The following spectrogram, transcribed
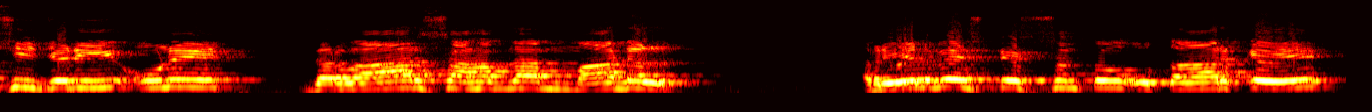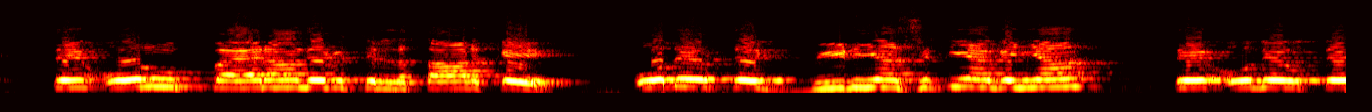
ਸੀ ਜਿਹੜੀ ਉਹਨੇ ਦਰਬਾਰ ਸਾਹਿਬ ਦਾ ਮਾਡਲ ਰੇਲਵੇ ਸਟੇਸ਼ਨ ਤੋਂ ਉਤਾਰ ਕੇ ਤੇ ਉਹਨੂੰ ਪੈਰਾਂ ਦੇ ਵਿੱਚ ਲਤਾੜ ਕੇ ਉਹਦੇ ਉੱਤੇ ਬੀੜੀਆਂ ਸਿੱਟੀਆਂ ਗਈਆਂ ਤੇ ਉਹਦੇ ਉੱਤੇ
